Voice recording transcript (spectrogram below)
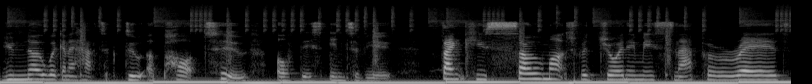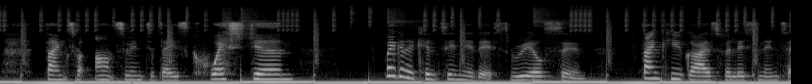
You know, we're going to have to do a part two of this interview. Thank you so much for joining me, Snapper Red. Thanks for answering today's question. We're going to continue this real soon. Thank you guys for listening to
